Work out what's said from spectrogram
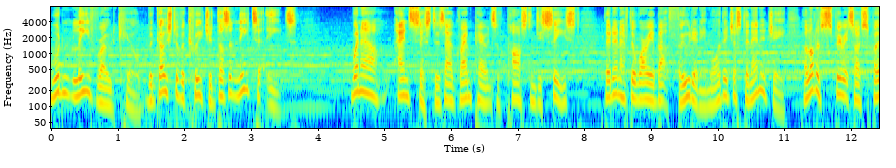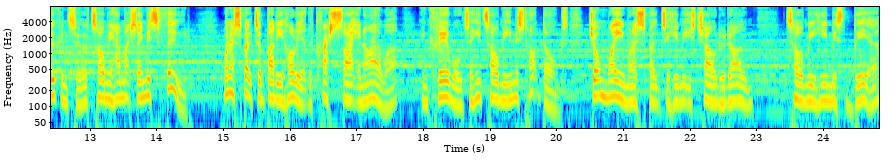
wouldn't leave roadkill. The ghost of a creature doesn't need to eat. When our ancestors, our grandparents have passed and deceased, they don't have to worry about food anymore, they're just an energy. A lot of spirits I've spoken to have told me how much they miss food. When I spoke to Buddy Holly at the crash site in Iowa, in Clearwater, he told me he missed hot dogs. John Wayne, when I spoke to him at his childhood home, told me he missed beer.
